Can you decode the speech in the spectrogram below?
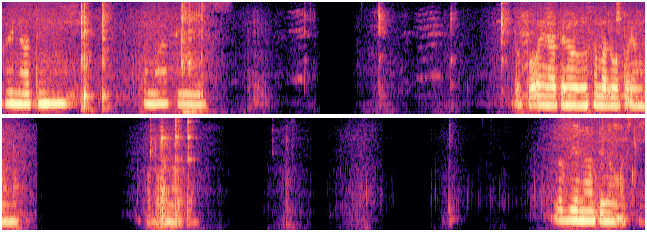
Lagay natin yung kamatis. Lutuin natin hanggang sa maluto yung manok. Nakaluan natin. Lagyan natin ng asin.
